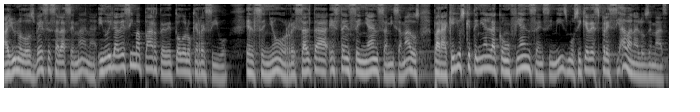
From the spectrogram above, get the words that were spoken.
Ayuno dos veces a la semana y doy la décima parte de todo lo que recibo. El Señor resalta esta enseñanza, mis amados, para aquellos que tenían la confianza en sí mismos y que despreciaban a los demás.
